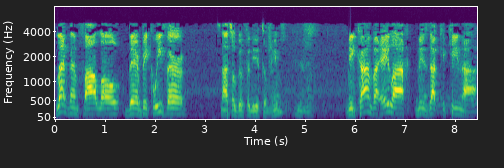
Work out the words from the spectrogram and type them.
Let them follow their bequeather. It's not so good for the yetomim. Mikan va'elach mizdakikina.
